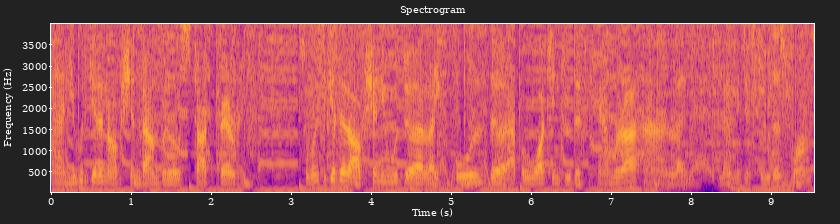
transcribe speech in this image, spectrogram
and you would get an option down below start pairing. So once you get that option you would uh, like hold the Apple Watch into that camera and let me, let me just do this once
